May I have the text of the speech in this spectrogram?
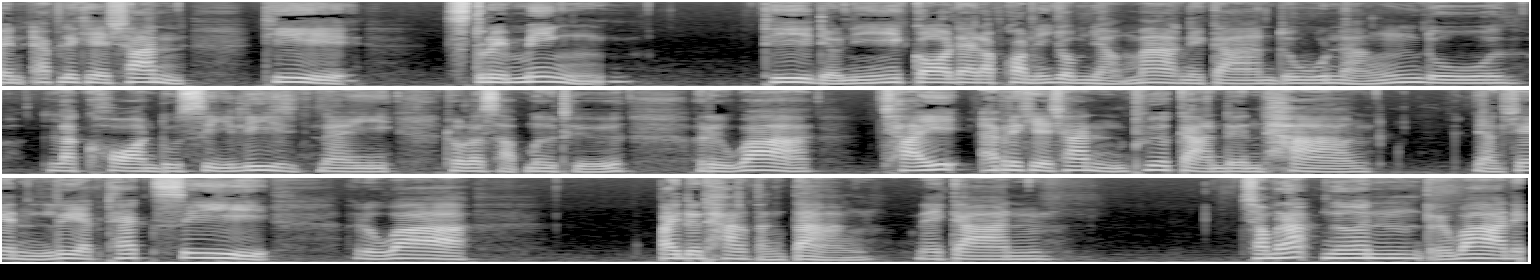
เป็นแอปพลิเคชันที่สตรีมมิ่ง ที่เดี๋ยวนี้ก็ได้รับความนิยมอย่างมากในการดูหนังดูละครดูซีรีส์ในโทรศัพท์มือถือ หรือว่าใช้แอปพลิเคชันเพื่อการเดินทาง อย่างเช่นเรียกแท็กซี่ หรือว่าไปเดินทางต่างๆ ในการชำระเงินหรือว่าใน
